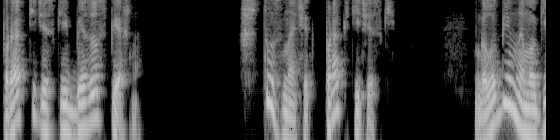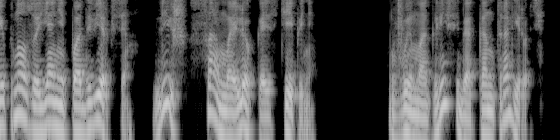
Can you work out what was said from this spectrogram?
практически безуспешно. Что значит «практически»? Голубинному гипнозу я не подвергся, лишь самой легкой степени. Вы могли себя контролировать?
